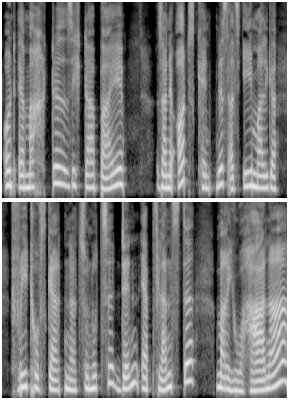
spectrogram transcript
und er machte sich dabei seine Ortskenntnis als ehemaliger Friedhofsgärtner zunutze, denn er pflanzte Marihuana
